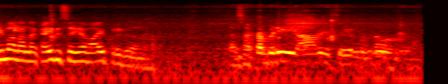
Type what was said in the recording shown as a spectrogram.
சீமான் கைது செய்ய வாய்ப்பு இருக்குதாண்ணா? சட்டப்படி ஆவே செய்யப்பட்டு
